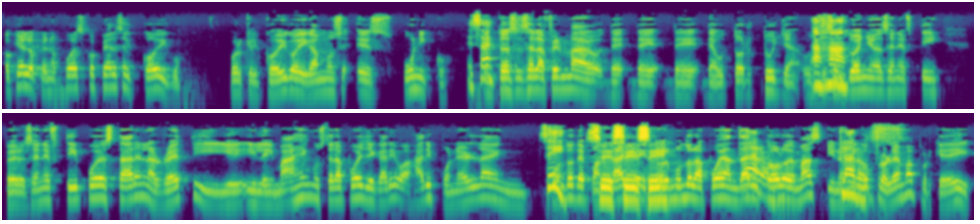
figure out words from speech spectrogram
Ok, lo que no puedes copiar es el código, porque el código, digamos, es único. Exacto. Entonces esa es la firma de, de, de, de autor tuya. Usted es el dueño de ese NFT. Pero ese NFT puede estar en la red y, y la imagen usted la puede llegar y bajar y ponerla en Sí. fondos de Sí, pantalla sí, y sí. todo el mundo la puede andar Claro. y todo lo demás y no Claro. hay ningún problema porque hey,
